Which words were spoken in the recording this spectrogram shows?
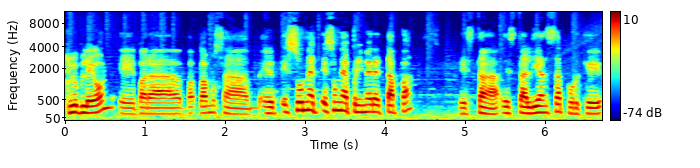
Club León. Eh, para, vamos a, es, una, es una primera etapa esta, esta alianza porque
